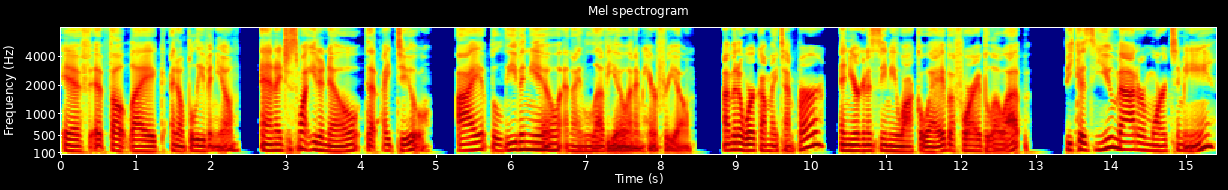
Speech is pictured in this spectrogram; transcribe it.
if it felt like I don't believe in you. And I just want you to know that I do. I believe in you and I love you and I'm here for you. I'm going to work on my temper and you're going to see me walk away before I blow up because you matter more to me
